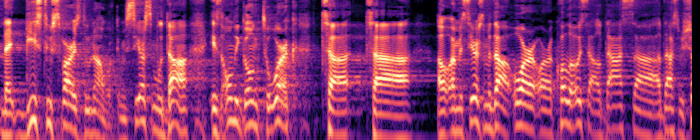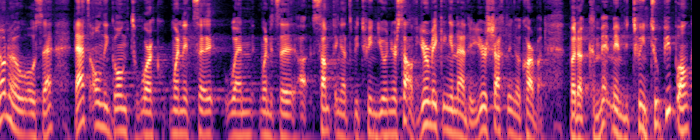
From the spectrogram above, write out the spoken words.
that these two svaras do not work. Mesiras Muda is only going to work to, to or Mesiras Midah, or or a Kola Osa Al Das Al Das Rishono Osa, that's only going to work when it's a when when it's a uh, something that's between you and yourself. You're making an neder, you're shachting a korban, but a commitment between two people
